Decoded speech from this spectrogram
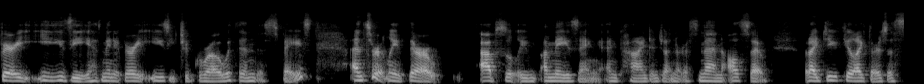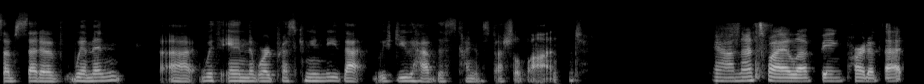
very easy has made it very easy to grow within this space and certainly there are absolutely amazing and kind and generous men also but i do feel like there's a subset of women uh, within the wordpress community that we do have this kind of special bond yeah, and that's why I love being part of that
